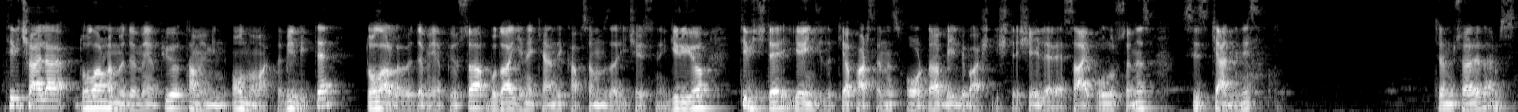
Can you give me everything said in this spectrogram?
Twitch hala dolarla mı ödeme yapıyor tam emin olmamakla birlikte dolarla ödeme yapıyorsa bu da yine kendi kapsamımıza içerisine giriyor. Twitch'te yayıncılık yaparsanız orada belli başlı işte şeylere sahip olursanız siz kendiniz Canım müsaade eder misin?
